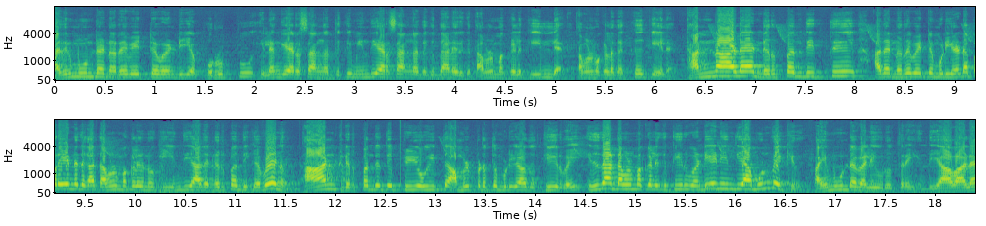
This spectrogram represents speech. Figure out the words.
பதிமூன்றை நிறைவேற்ற வேண்டிய பொறுப்பு இலங்கை அரசாங்கத்துக்கும் இந்திய அரசாங்கத்துக்கும் தான் இருக்கு. தமிழ் மக்களுக்கு இல்லை. தமிழ் மக்கள் அதை கேட்கல. தன்னால நிர்பந்தித்து அதை நிறைவேற்ற முடியும் அப்புறம் என்னதுக்காக தமிழ் மக்களை நோக்கி இந்தியா அதை நிர்பந்திக்க வேணும் தான் நிர்பந்தத்தை பிரயோகித்து அமல்படுத்த முடியாத தீர்வை இதுதான் தமிழ் மக்களுக்கு தீர்வு வேண்டிய இந்தியா முன்வைக்குது? பதிமூன்ற வலியுறுத்துற இந்தியாவால்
